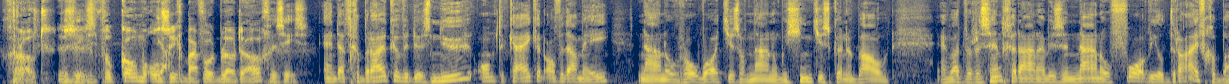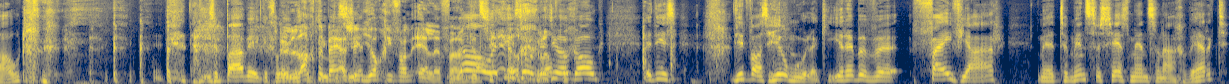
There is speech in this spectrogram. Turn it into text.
groot. Dus het is volkomen onzichtbaar voor het blote oog. Precies. En dat gebruiken we dus nu om te kijken of we daarmee nanorobotjes of nanomachientjes kunnen bouwen. En wat we recent gedaan hebben is een nano four-wheel drive gebouwd. dat is een paar weken geleden. U lacht erbij als een jochie van 11. Nou, dat is het is ook natuurlijk ook. Het is, dit was heel moeilijk. Hier hebben we vijf jaar met tenminste zes mensen aan gewerkt.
